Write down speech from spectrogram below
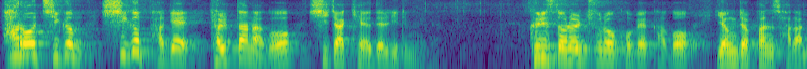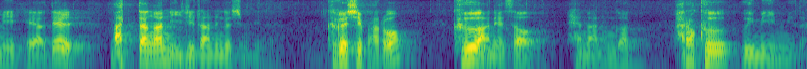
바로 지금 시급하게 결단하고 시작해야 될 일입니다. 그리스도를 주로 고백하고 영접한 사람이 해야 될 마땅한 일이라는 것입니다. 그것이 바로 그 안에서 행하는 것, 바로 그 의미입니다.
